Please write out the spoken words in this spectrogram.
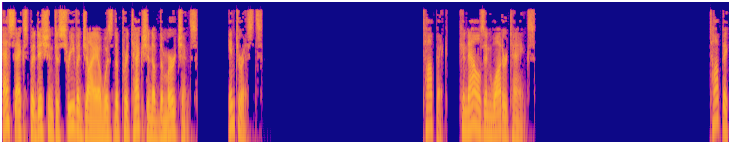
S expedition to Srivijaya was the protection of the merchants' interests. Canals and water tanks Topic:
